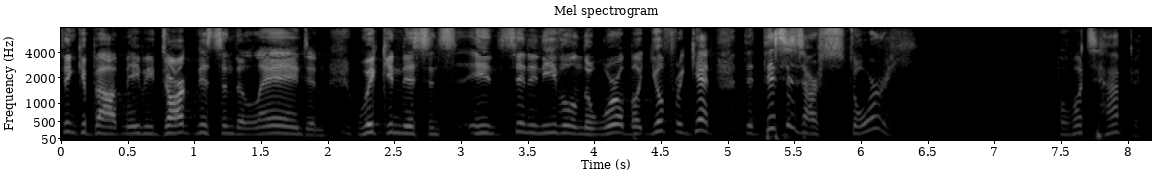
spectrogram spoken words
think about maybe darkness in the land and wickedness and sin and evil in the world, but you'll forget that this is our story. But what's happened?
